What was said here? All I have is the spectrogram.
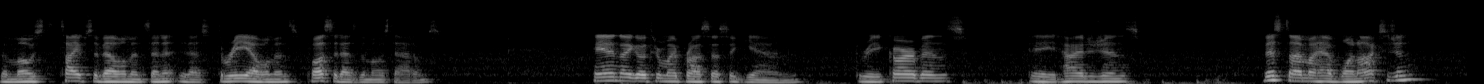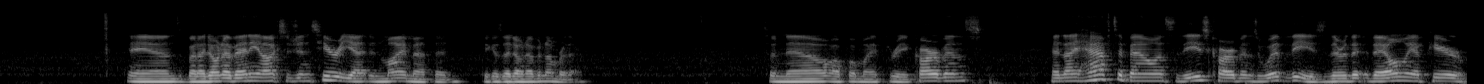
the most types of elements in it. It has three elements, plus it has the most atoms. And I go through my process again. Three carbons, eight hydrogens. This time I have one oxygen, and but I don't have any oxygens here yet in my method because I don't have a number there. So now I'll put my three carbons, and I have to balance these carbons with these. They're the, they only appear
